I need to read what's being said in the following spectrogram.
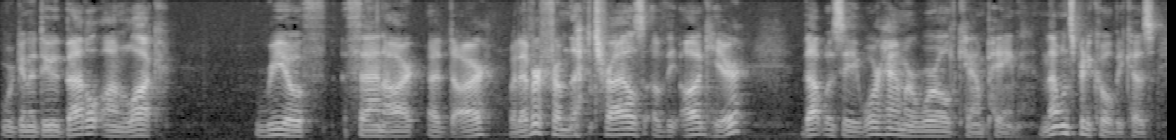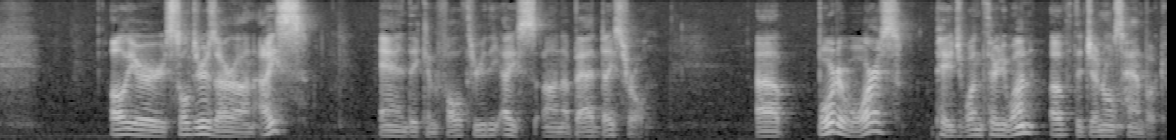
We're going to do battle on Loch Rio Thanar Adar, whatever, from the Trials of the Og here. That was a Warhammer World campaign. And that one's pretty cool because all your soldiers are on ice and they can fall through the ice on a bad dice roll. Uh, Border Wars, page 131 of the General's Handbook,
